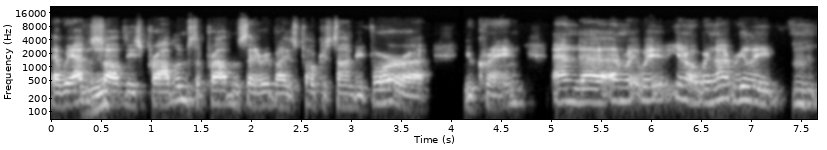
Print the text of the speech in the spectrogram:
That we haven't Mhm. solved these problems, the problems that everybody's focused on before, uh, Ukraine. And, uh, and we, we, you know, we're not really mm,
